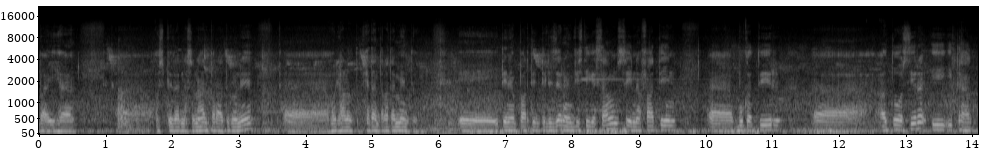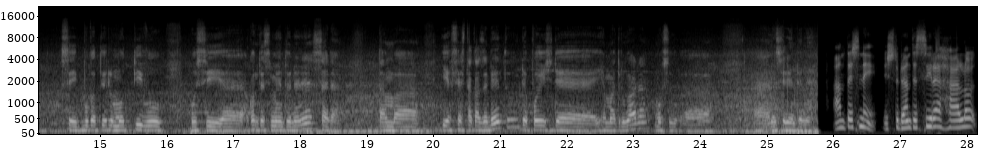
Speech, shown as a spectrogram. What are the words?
vai a uh, Hospital Nacional para Turone, uh, halo hetan tratamento. E tem a parte de inteligência, investigação, se na fatin uh, bukatir uh, autor sira e ita se bukatir o motivo o se uh, acontecimento nele, sada. Tamba ia festa casamento, depois de ia madrugada, moço uh, uh, incidente nele. Antes estudante Sira halo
